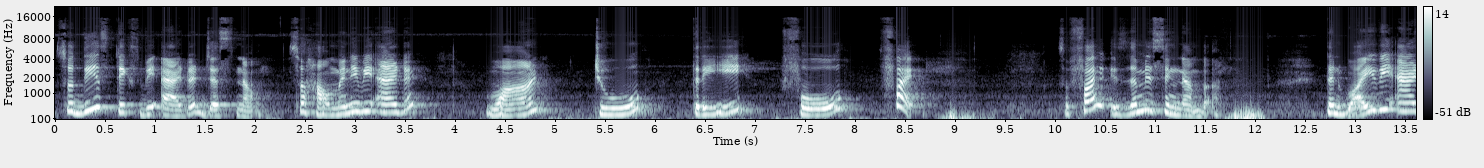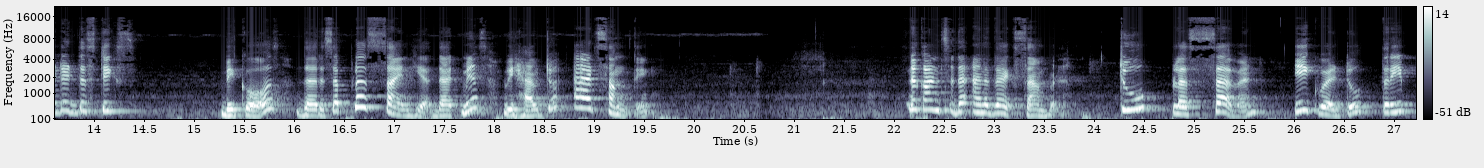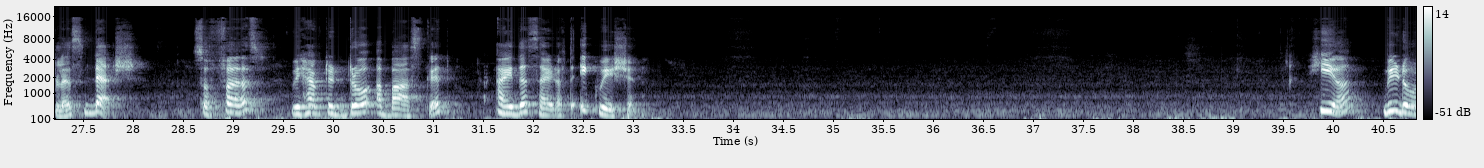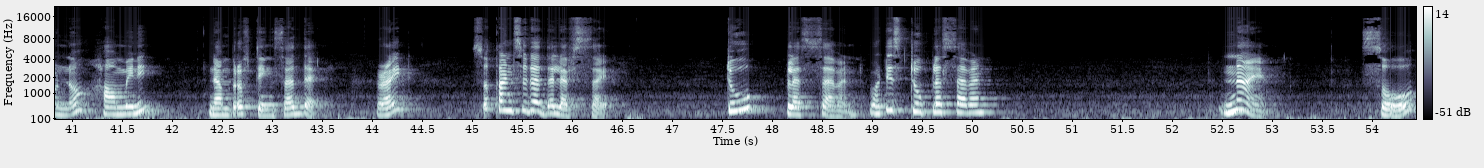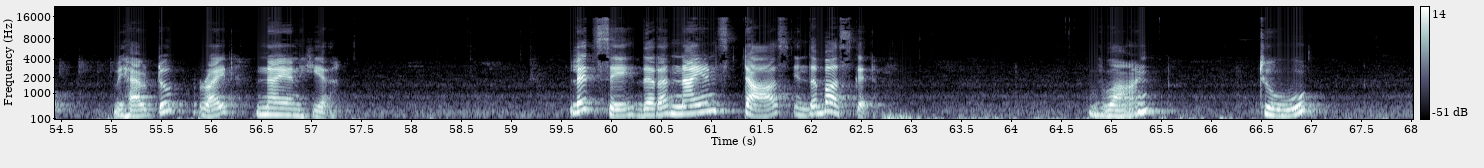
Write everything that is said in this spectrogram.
So these sticks we added just now. So how many we added? 1, 2, 3, 4, 5. So 5 is the missing number. Then why we added the sticks? Because there is a plus sign here. That means we have to add something. Now consider another example. 2 plus 7 equal to 3 plus dash. So first we have to draw a basket either side of the equation. Here we don't know how many number of things are there, right? So consider the left side. 2 plus 7. What is 2 plus 7? 9. So we have to write 9 here. Let's say there are 9 stars in the basket. 1, 2,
